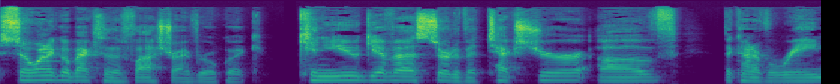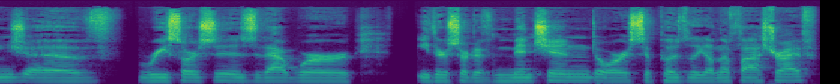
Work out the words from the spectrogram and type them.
So I want to go back to the flash drive real quick. Can you give us sort of a texture of the kind of range of resources that were either sort of mentioned or supposedly on the flash drive?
